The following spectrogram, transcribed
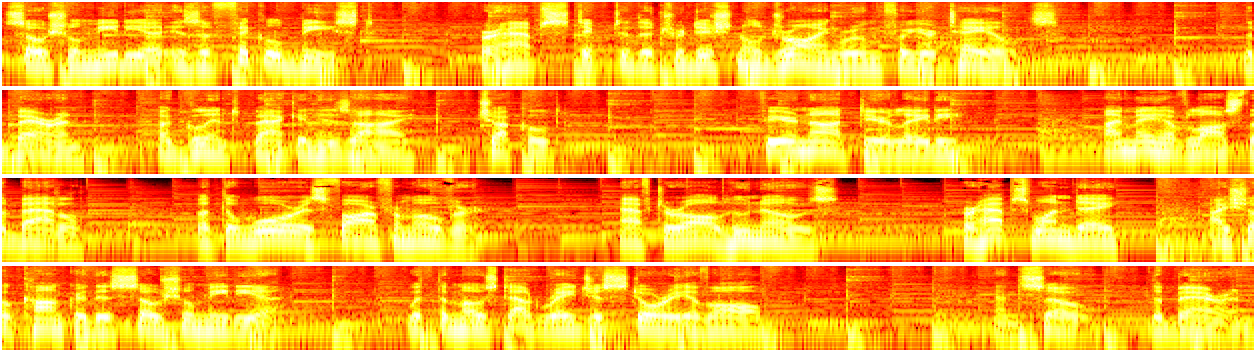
Social media is a fickle beast. Perhaps stick to the traditional drawing room for your tales. The Baron, a glint back in his eye, chuckled. Fear not, dear lady. I may have lost the battle, but the war is far from over. After all, who knows? Perhaps one day, I shall conquer this social media with the most outrageous story of all. And so, the Baron,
